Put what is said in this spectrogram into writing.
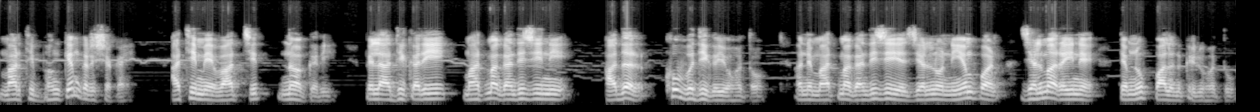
મારથી ભંગ કેમ કરી શકાય? આથી મેં વાતચીત ન કરી. પહેલા અધિકારી મહાત્મા ગાંધીજીની આદર ખૂબ વધી ગયો હતો અને મહાત્મા ગાંધીજીએ જેલનો નિયમ પણ જેલમાં રહીને તેમનું પાલન કર્યું હતું.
